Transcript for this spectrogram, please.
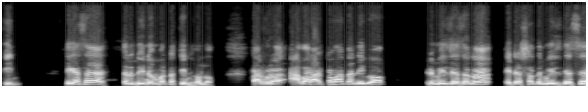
তিন। ঠিক আছে? তাহলে দুই নম্বরটা তিন হলো। তারপরে আবার আরেকটা ভাতা নিব। এটা মিলতেছে না এটার সাথে মিলতেছে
